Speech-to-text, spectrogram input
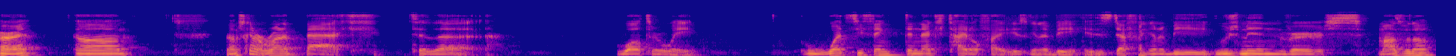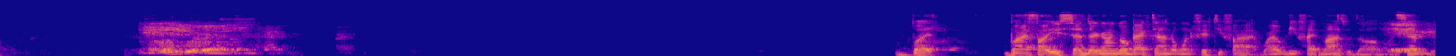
All right. Um, I'm just gonna run it back to the welterweight. What do you think the next title fight is gonna be? It's definitely gonna be Usman versus Masvidal. But but I thought you said they're gonna go back down to 155. Why would he fight Masvidal at 170?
